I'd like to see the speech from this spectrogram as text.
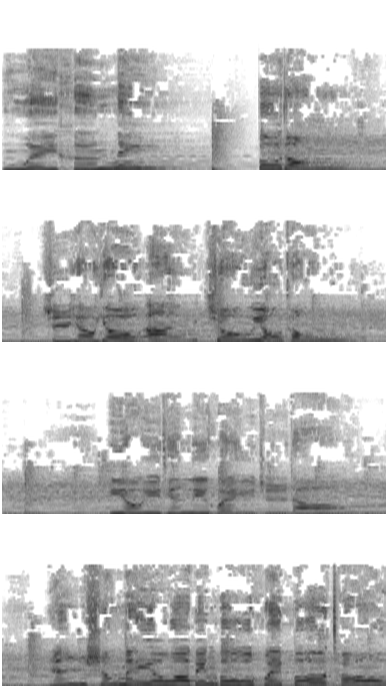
为何你不懂？只要有爱就有痛。有一天你会知道，人生没有我并不会不同。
